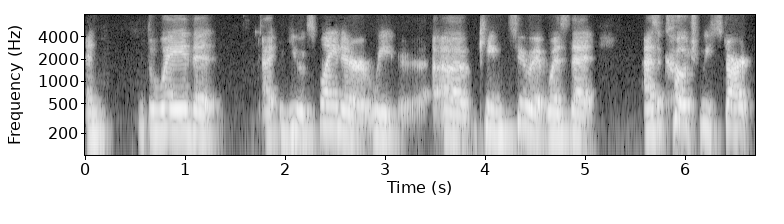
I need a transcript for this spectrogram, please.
and the way that I, you explained it or we uh, came to it was that as a coach, we start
